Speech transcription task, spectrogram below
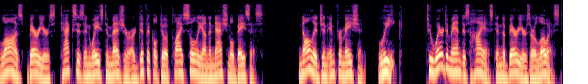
Laws, barriers, taxes and ways to measure are difficult to apply solely on a national basis. Knowledge and information «leak» to where demand is highest and the barriers are lowest.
